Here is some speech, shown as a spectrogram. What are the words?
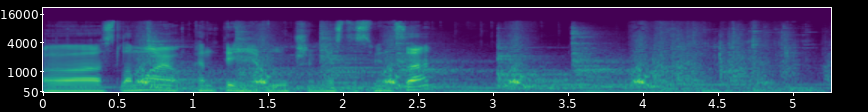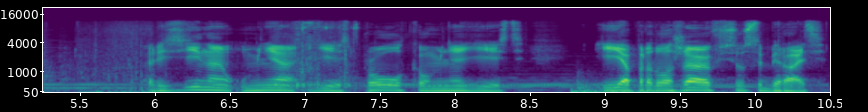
Э, сломаю контейнер лучше вместо свинца. Резина у меня есть, проволока у меня есть. И я продолжаю все собирать.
